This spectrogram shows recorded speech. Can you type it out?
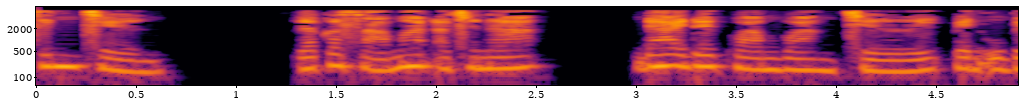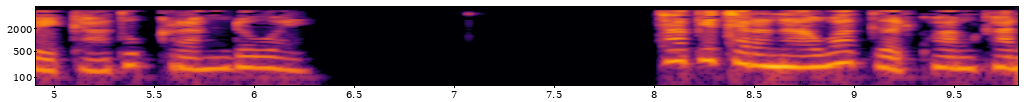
สิ้นเชิง แล้วก็สามารถเอาชนะได้ด้วยความวางเฉยเป็นอุเบกขาทุกครั้งด้วย ถ้าพิจารณาว่าเกิดความคัน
